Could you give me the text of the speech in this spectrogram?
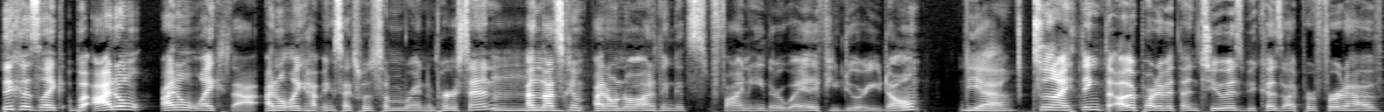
Because like, but I don't, I don't like that. I don't like having sex with some random person, Mhm. and that's, I don't know. I think it's fine either way if you do or you don't. Yeah. So then I think the other part of it then too is because I prefer to have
